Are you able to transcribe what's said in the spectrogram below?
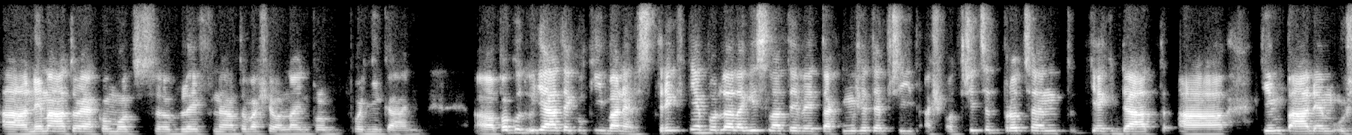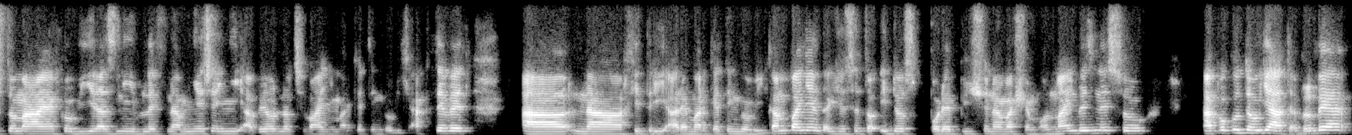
a nemá to jako moc vliv na to vaše online podnikání. Pokud uděláte cookie banner striktně podle legislativy, tak můžete přijít až o 30% těch dat a tím pádem už to má jako výrazný vliv na měření a vyhodnocování marketingových aktivit a na chytrý a remarketingový kampaně, takže se to i dost podepíše na vašem online biznesu. A pokud to uděláte blbě,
